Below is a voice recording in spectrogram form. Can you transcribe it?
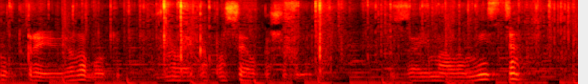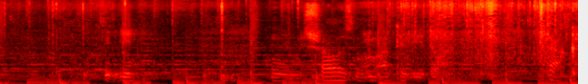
Відкрию його, бо тут велика посилка, щоб не займала місце і не мішало знімати відео. Так.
